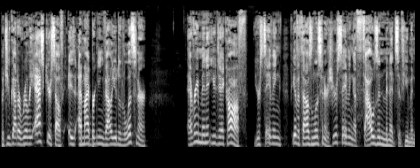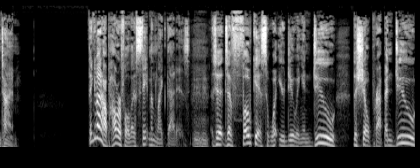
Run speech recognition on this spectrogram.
but you've got to really ask yourself, is, am I bringing value to the listener? Every minute you take off, you're saving, if you have a thousand listeners, you're saving a thousand minutes of human time. Think about how powerful a statement like that is mm-hmm. to, to focus what you're doing and do the show prep and do,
